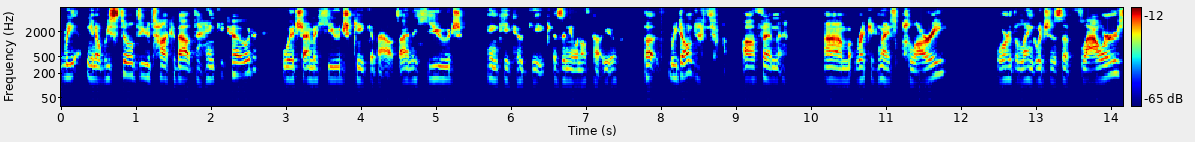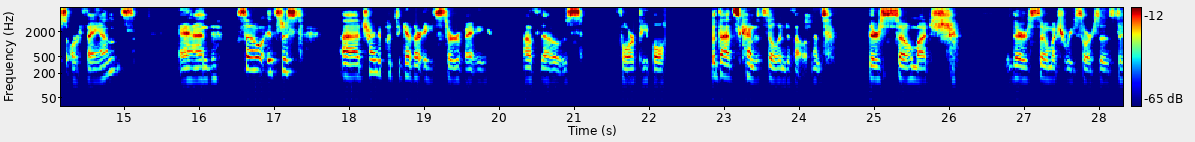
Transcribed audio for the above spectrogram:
We, you know, we still do talk about the hanky code, which I'm a huge geek about. I'm a huge hanky code geek, as anyone will tell you. But we don't often um, recognize Polari or the languages of flowers or fans. And so it's just uh, trying to put together a survey of those for people. But that's kind of still in development. There's so much, there's so much resources to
